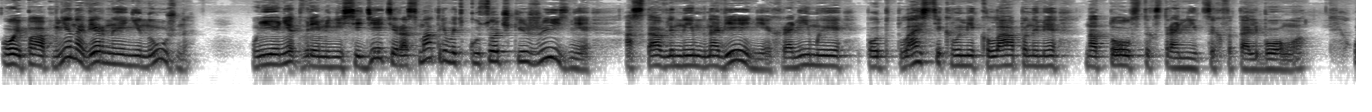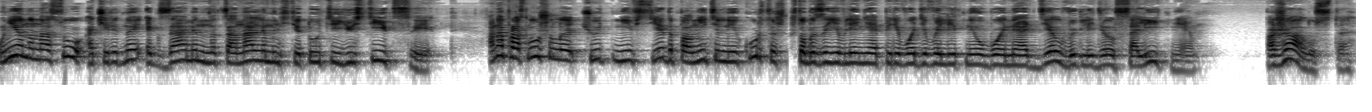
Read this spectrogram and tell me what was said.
«Ой, пап, мне, наверное, не нужно. У нее нет времени сидеть и рассматривать кусочки жизни, оставленные мгновения, хранимые под пластиковыми клапанами на толстых страницах фотоальбома. У нее на носу очередной экзамен в Национальном институте юстиции. Она прослушала чуть не все дополнительные курсы, чтобы заявление о переводе в элитный убойный отдел выглядело солиднее. «Пожалуйста».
